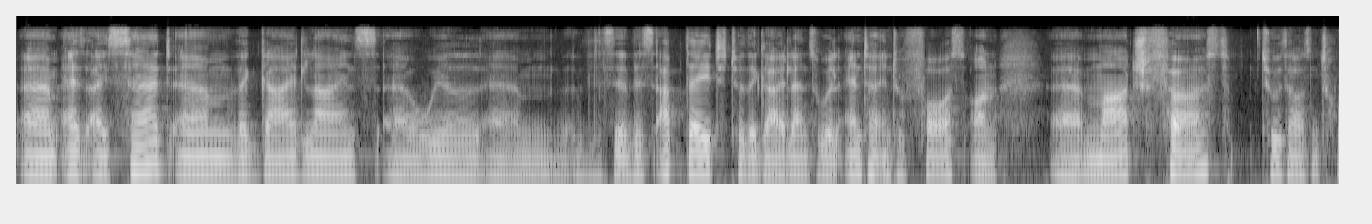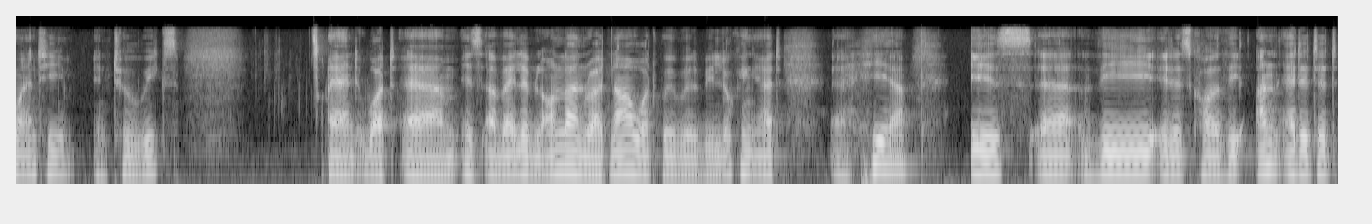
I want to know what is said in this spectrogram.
Um, as I said, um, the guidelines uh, will, um, this, this, update to the guidelines will enter into force on uh, March 1st, 2020, in two weeks. And what um, is available online right now, what we will be looking at uh, here, is uh, the it is called the unedited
